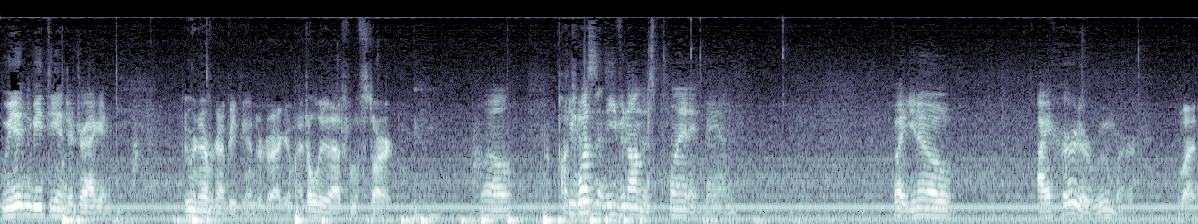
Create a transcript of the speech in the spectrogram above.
we didn't beat the Ender Dragon. We were never gonna beat the Ender Dragon. I told you that from the start. Well, Punch he it. wasn't even on this planet, man. But you know, I heard a rumor What?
